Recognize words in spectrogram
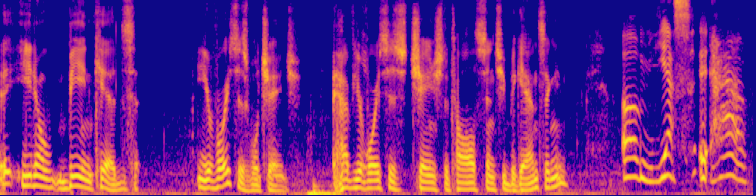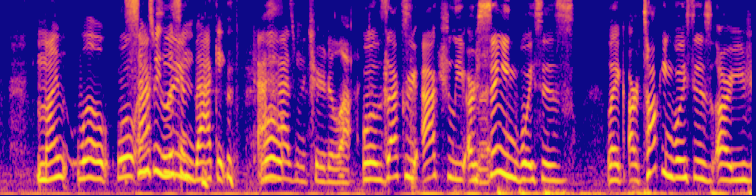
Uh, You know, being kids, your voices will change. Have your voices changed at all since you began singing? Um, yes, it have. My well, Well, since we actually- listened back, it, it Well- has matured a lot. Well, Zachary, actually, our singing voices, like our talking voices, are us-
